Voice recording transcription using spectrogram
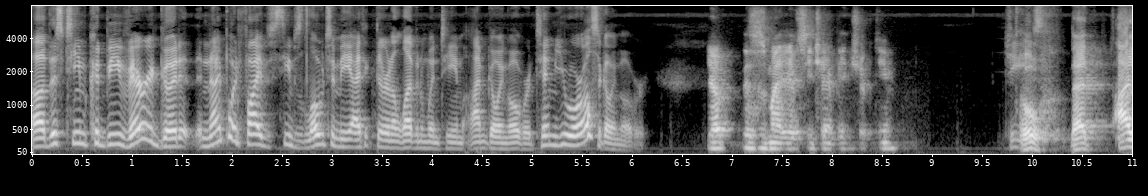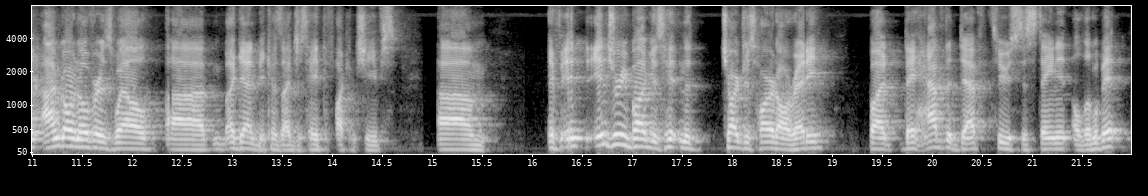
Uh, this team could be very good. 9.5 seems low to me. I think they're an 11 win team. I'm going over. Tim, you are also going over. Yep, this is my AFC championship team. Jeez. Oh, that I I'm going over as well. Uh, again because I just hate the fucking Chiefs. Um, if in, injury bug is hitting the Chargers hard already, but they have the depth to sustain it a little bit.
